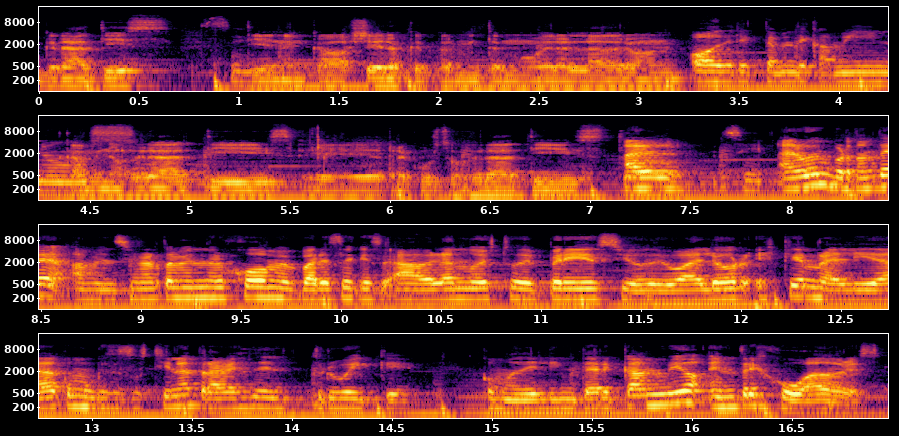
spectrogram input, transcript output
gratis, Sí. tienen caballeros que permiten mover al ladrón, O directamente caminos. caminos gratis, eh, recursos gratis. Al- sí, algo importante a mencionar también del juego me parece que hablando de esto de precio, de valor, es que en realidad como que se sostiene a través del trueque, como del intercambio entre jugadores.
